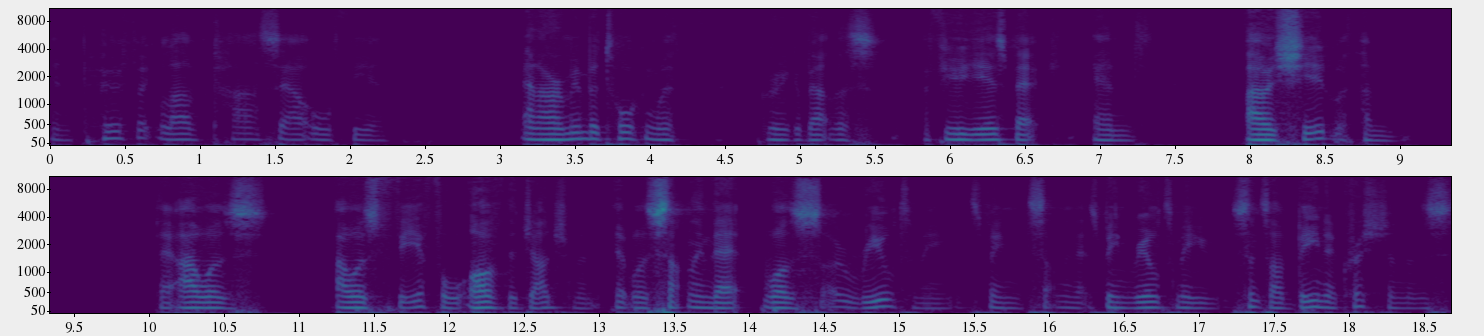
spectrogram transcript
and perfect love casts out all fear. And I remember talking with Greg about this a few years back, and I was shared with him that I was I was fearful of the judgment. It was something that was so real to me. It's been something that's been real to me since I've been a Christian is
